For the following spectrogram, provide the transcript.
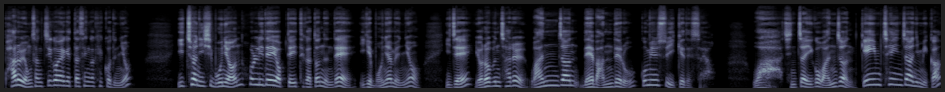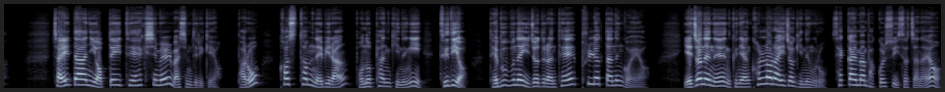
바로 영상 찍어야겠다 생각했거든요. 2025년 홀리데이 업데이트가 떴는데 이게 뭐냐면요. 이제 여러분 차를 완전 내 맘대로 꾸밀 수 있게 됐어요. 와, 진짜 이거 완전 게임 체인저 아닙니까? 자, 일단 이 업데이트의 핵심을 말씀드릴게요. 바로 커스텀 랩이랑 번호판 기능이 드디어 대부분의 유저들한테 풀렸다는 거예요. 예전에는 그냥 컬러라이저 기능으로 색깔만 바꿀 수 있었잖아요.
